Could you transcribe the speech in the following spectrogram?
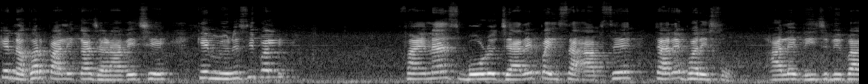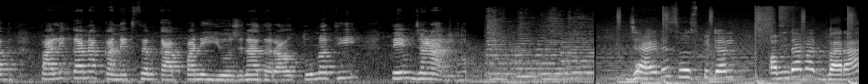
કે નગરપાલિકા જણાવે છે કે મ્યુનિસિપલ ફાઇનાન્સ બોર્ડ જ્યારે પૈસા આપશે ત્યારે ભરીશું. હાલે વીજ વિભાગ પાલિકાના કનેક્શન કાપવાની યોજના ધરાવતું નથી તેમ જણાવ્યું ઝાયડસ હોસ્પિટલ અમદાવાદ દ્વારા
